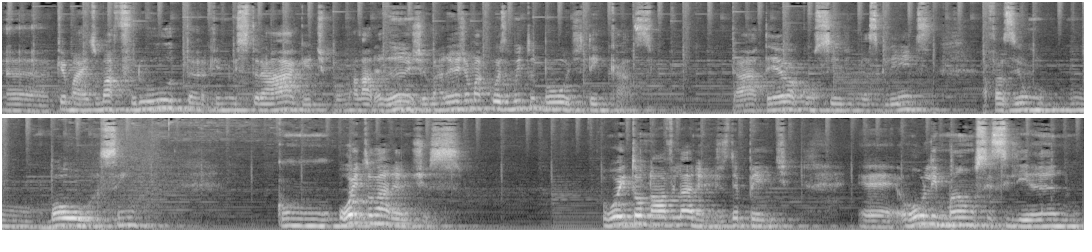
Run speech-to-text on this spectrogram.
uh, que mais? Uma fruta que não estrague, tipo uma laranja. Laranja é uma coisa muito boa de ter em casa. Tá? Até eu aconselho meus clientes a fazer um, um bowl assim com oito laranjas. Oito ou nove laranjas, depende. É, ou limão siciliano,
